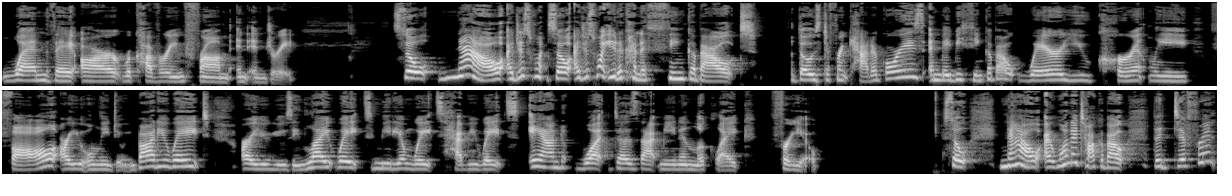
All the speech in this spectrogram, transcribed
when they are recovering from an injury. So now I just want so I just want you to kind of think about those different categories and maybe think about where you currently fall. Are you only doing body weight? Are you using light weights, medium weights, heavy weights? And what does that mean and look like for you? So now I want to talk about the different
